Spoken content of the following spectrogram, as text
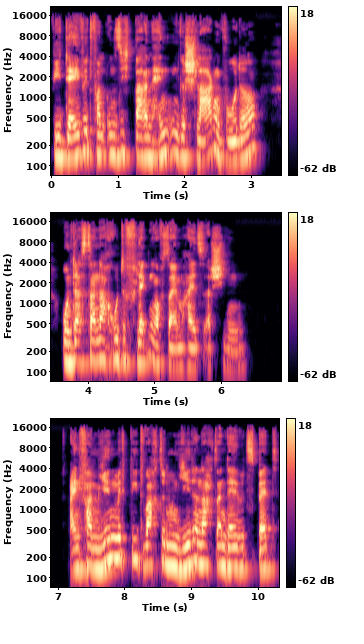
wie David von unsichtbaren Händen geschlagen wurde und dass danach rote Flecken auf seinem Hals erschienen. Ein Familienmitglied wachte nun jede Nacht an Davids Bett,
